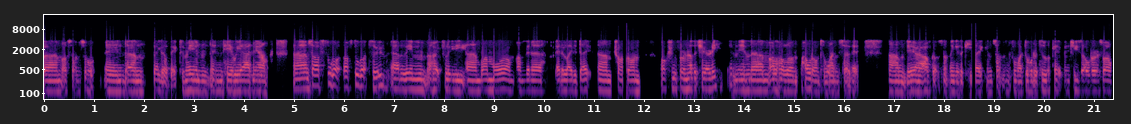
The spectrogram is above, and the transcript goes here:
um, of some sort. And um, they got back to me, and, and here we are now. Um, so I've still got I've still got two out of them. Hopefully, um, one more. I'm, I'm going to at a later date um, try on auction for another charity, and then I'll hold on hold on to one so that. Yeah, I've got something as a keepsake and something for my daughter to look at when she's older as well.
